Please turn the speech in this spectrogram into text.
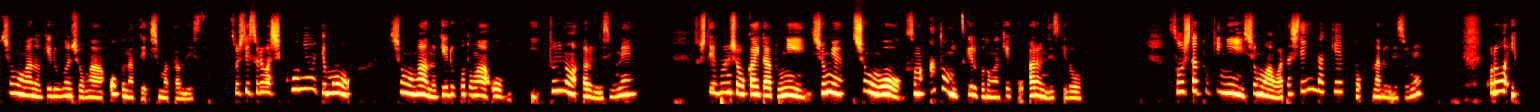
主語が抜ける文章が多くなってしまったんです。そしてそれは思考においても主語が抜けることが多いというのはあるんですよね。そして文章を書いた後に主語をその後につけることが結構あるんですけど、そうした時に主語は私でいいんだっけ？となるんですよね。これは一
